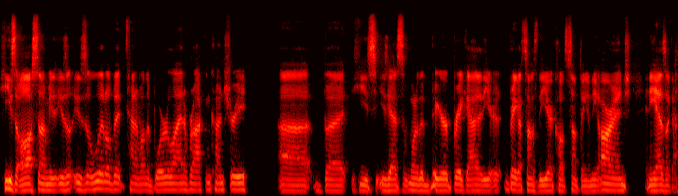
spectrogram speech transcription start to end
He's awesome. He's he's a little bit kind of on the borderline of rock and country. Uh, but he's he has one of the bigger breakout of the year breakout songs of the year called Something in the Orange, and he has like a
